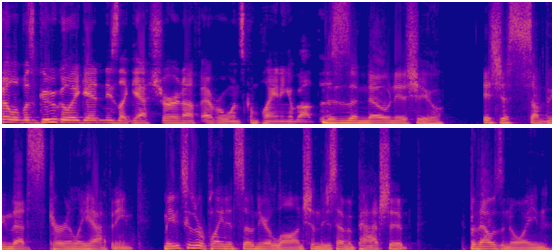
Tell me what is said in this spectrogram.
Philip was googling it, and he's like, "Yeah, sure enough, everyone's complaining about this." This is a known issue. It's just something that's currently happening. Maybe it's because we're playing it so near launch and they just haven't patched it. But that was annoying.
